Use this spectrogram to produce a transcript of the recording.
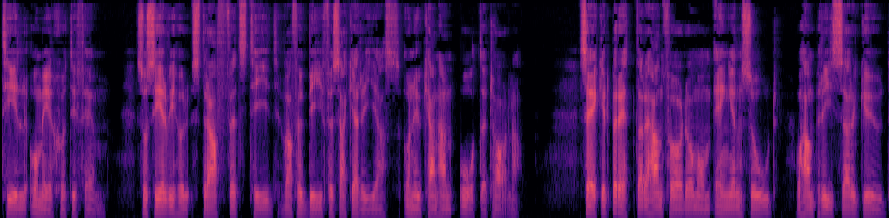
till och med 75 så ser vi hur straffets tid var förbi för Sakarias och nu kan han återtala. Säkert berättade han för dem om ängelns ord och han prisar Gud.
